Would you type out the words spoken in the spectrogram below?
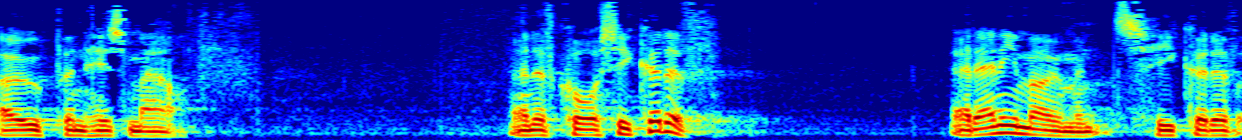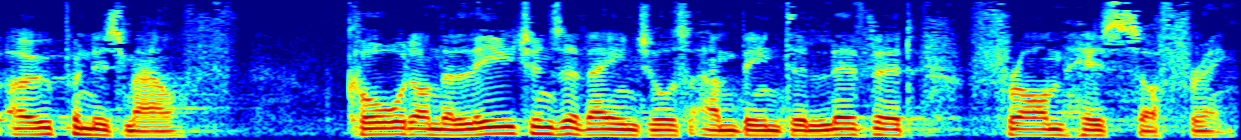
open his mouth. And of course he could have. At any moment, he could have opened his mouth, called on the legions of angels and been delivered from his suffering.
